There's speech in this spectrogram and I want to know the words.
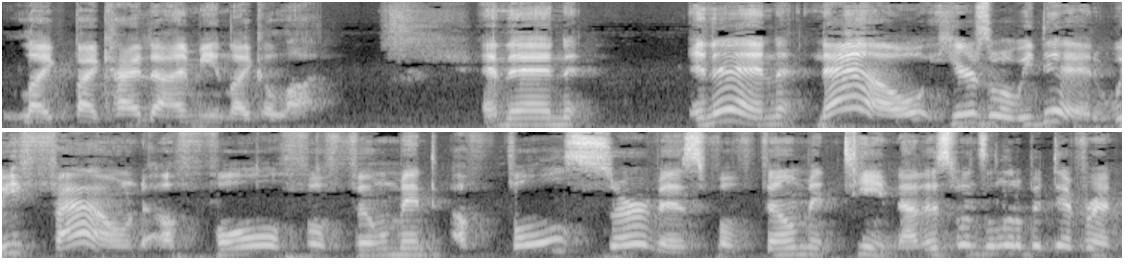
Like by kinda, I mean like a lot. And then and then now, here's what we did. We found a full fulfillment, a full service fulfillment team. Now, this one's a little bit different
